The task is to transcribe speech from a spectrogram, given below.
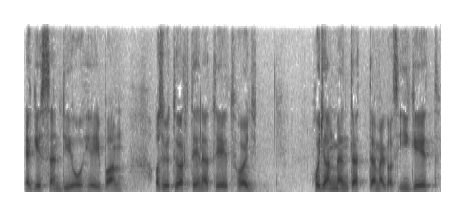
egészen dióhéjban az ő történetét, hogy hogyan mentette meg az ígét,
